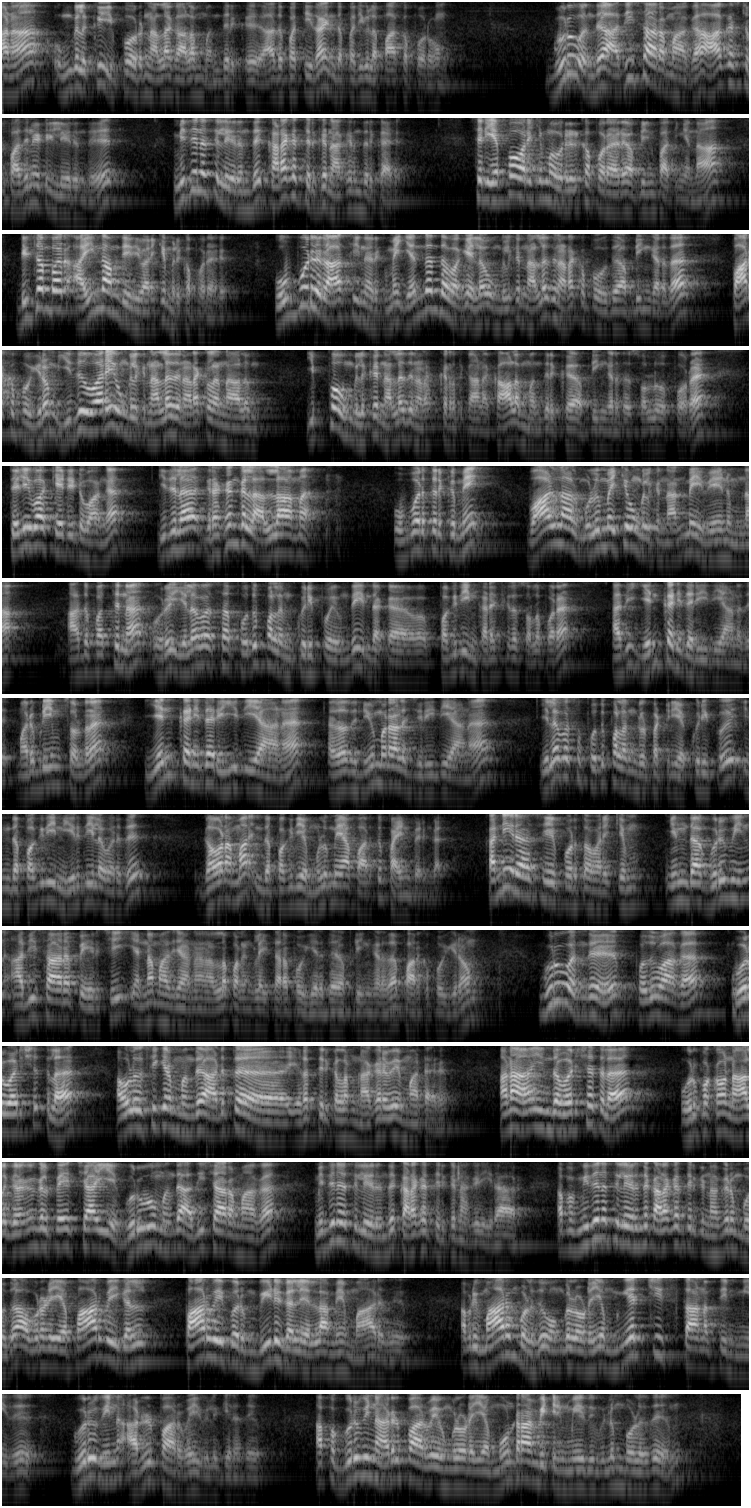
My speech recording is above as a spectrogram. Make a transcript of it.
ஆனால் உங்களுக்கு இப்போ ஒரு நல்ல காலம் வந்திருக்கு. அதை பற்றி தான் இந்த பதிவில் பார்க்க போகிறோம் குரு வந்து அதிசாரமாக ஆகஸ்ட் பதினெட்டிலிருந்து மிதினத்திலிருந்து கடகத்திற்கு நகர்ந்திருக்காரு. சரி எப்போ வரைக்கும் அவர் இருக்க போறாரு அப்படின்னு பார்த்தீங்கன்னா டிசம்பர் ஐந்தாம் தேதி வரைக்கும் இருக்க போறாரு. ஒவ்வொரு ராசினருக்குமே எந்தெந்த வகையில் உங்களுக்கு நல்லது நடக்க போகுது அப்படிங்கிறத பார்க்க போகிறோம். இதுவரை உங்களுக்கு நல்லது நடக்கலைனாலும் இப்போ உங்களுக்கு நல்லது நடக்கிறதுக்கான காலம் வந்திருக்கு அப்படிங்கிறத சொல்ல போகிறேன் தெளிவாக கேட்டுட்டு வாங்க. இதில் கிரகங்கள் அல்லாமல் ஒவ்வொருத்தருக்குமே வாழ்நாள் முழுமைக்கும் உங்களுக்கு நன்மை வேணும்னா அது பற்றின ஒரு இலவச பொதுப்பலன் குறிப்பு வந்து இந்த க பகுதியின் கடைசியில் சொல்ல போகிறேன் அது எண்கணித ரீதியானது. மறுபடியும் சொல்கிறேன் எண்கணித ரீதியான அதாவது நியூமராலஜி ரீதியான இலவச பொதுப்பலன்கள் பற்றிய குறிப்பு இந்த பகுதியின் இறுதியில் வருது. கவனமாக இந்த பகுதியை முழுமையாக பார்த்து பயன்பெறுங்கள். கன்னிராசியை பொறுத்த வரைக்கும் இந்த குருவின் அதிசார பயிற்சி என்ன மாதிரியான நல்ல பலன்களை தரப்போகிறது அப்படிங்கிறத பார்க்க போகிறோம். குரு வந்து பொதுவாக ஒரு வருஷத்தில் அவ்வளோ சீக்கிரம் வந்து அடுத்த இடத்திற்கெல்லாம் நகரவே மாட்டார். ஆனால் இந்த வருஷத்தில் ஒரு பக்கம் நாலு கிரகங்கள் பயிற்சியாகி குருவும் வந்து அதிசாரமாக மிதினத்திலிருந்து கடகத்திற்கு நகர்கிறார். அப்போ மிதினத்திலிருந்து கடகத்திற்கு நகரும்போது அவருடைய பார்வைகள் பார்வை பெறும் வீடுகள் எல்லாமே மாறுது. அப்படி மாறும் பொழுது உங்களுடைய முயற்சி ஸ்தானத்தின் மீது குருவின் அருள் பார்வை விழுகிறது. அப்போ குருவின் அருள் பார்வை உங்களுடைய மூன்றாம் வீட்டின் மீது விழும் பொழுது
